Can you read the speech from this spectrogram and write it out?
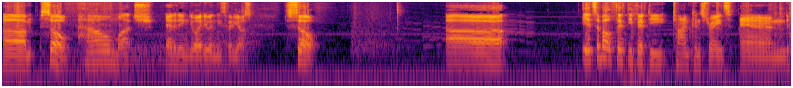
Um, so, how much editing do I do in these videos? So, uh, it's about 50-50 time constraints and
